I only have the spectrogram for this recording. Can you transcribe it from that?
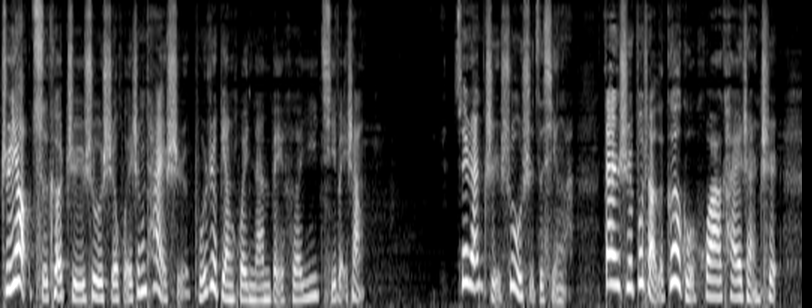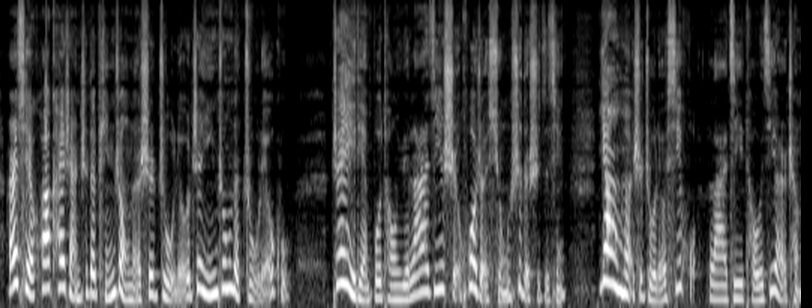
只要此刻指数是回升态势，不日便会南北合一齐北上。虽然指数十字星啊，但是不少的个股花开展翅，而且花开展翅的品种呢是主流阵营中的主流股，这一点不同于垃圾式或者熊市的十字星，要么是主流熄火，垃圾投机而成，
